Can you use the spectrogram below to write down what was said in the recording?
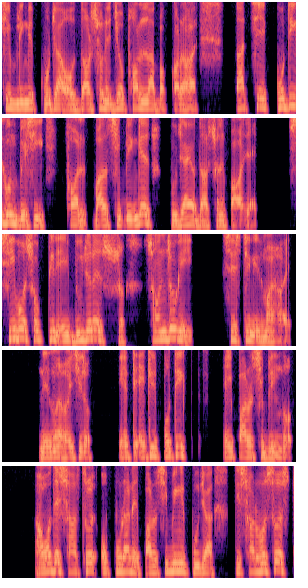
শিবলিঙ্গের পূজা ও দর্শনে যে ফল লাভ করা হয়, তার চেয়ে কোটি গুণ বেশি ফল বারো শিবলিঙ্গের পূজায় ও দর্শনে পাওয়া যায়। শিব শক্তির এই দুজনের সংযোগেই সৃষ্টি নির্মাণ হয়। নির্মাণ হয়েছিল এটির প্রতীক এই পারশিবলিঙ্গ আমাদের শাস্ত্র ও পুরাণে পারশিবলিঙ্গের পূজা যে সর্বশ্রেষ্ঠ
